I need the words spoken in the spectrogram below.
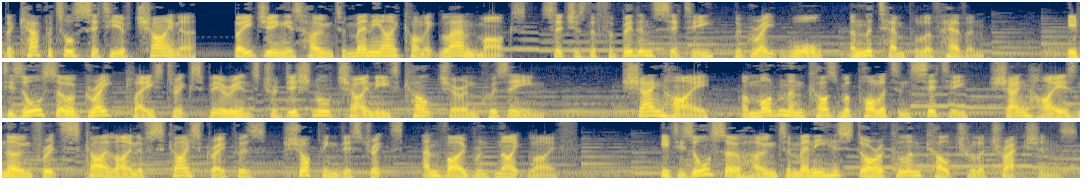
the capital city of China, Beijing is home to many iconic landmarks, such as the Forbidden City, the Great Wall, and the Temple of Heaven. It is also a great place to experience traditional Chinese culture and cuisine. Shanghai, a modern and cosmopolitan city, Shanghai is known for its skyline of skyscrapers, shopping districts, and vibrant nightlife. It is also home to many historical and cultural attractions,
